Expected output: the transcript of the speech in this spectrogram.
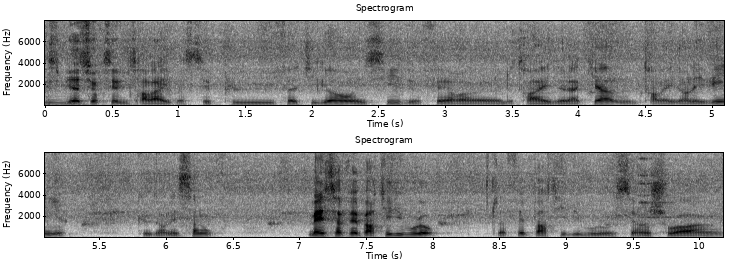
Bien sûr que c'est du travail, parce que c'est plus fatigant ici de faire euh, le travail de la cave ou le travail dans les vignes que dans les salons. Mais ça fait partie du boulot. Ça fait partie du boulot, c'est un choix. Hein.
